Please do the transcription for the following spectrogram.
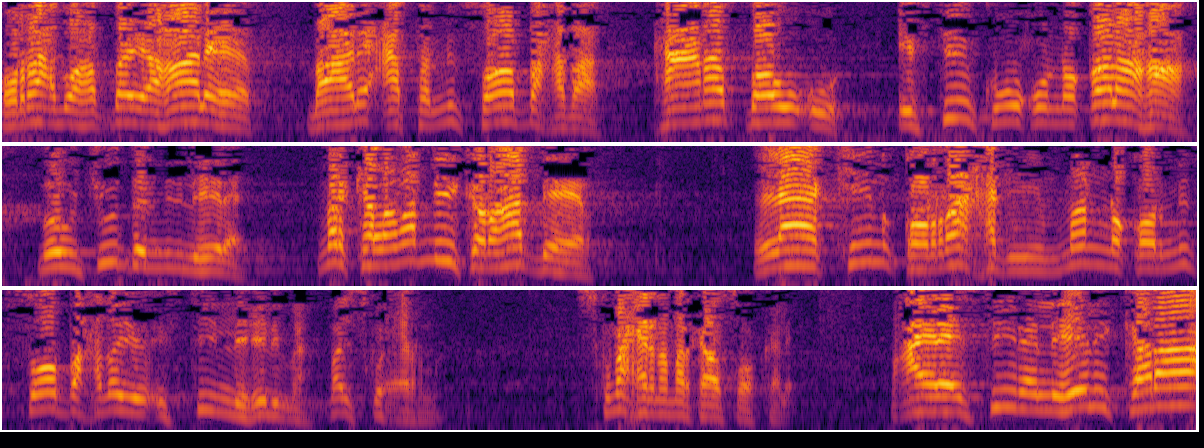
qoraxdu hadday ahaa laheed daalicatan mid soo baxda kaana daw iftiinku wuxuu noqon lahaa mawjuudan mid lahela marka lama dhihi karo hadeer laakiin qoraxdii ma noqon mid soo baxdayoo iftiin la heli ma ma isku xirno. Iskuma xirna markaas oo kale. Maxaa yaele iftiina la heli karaa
